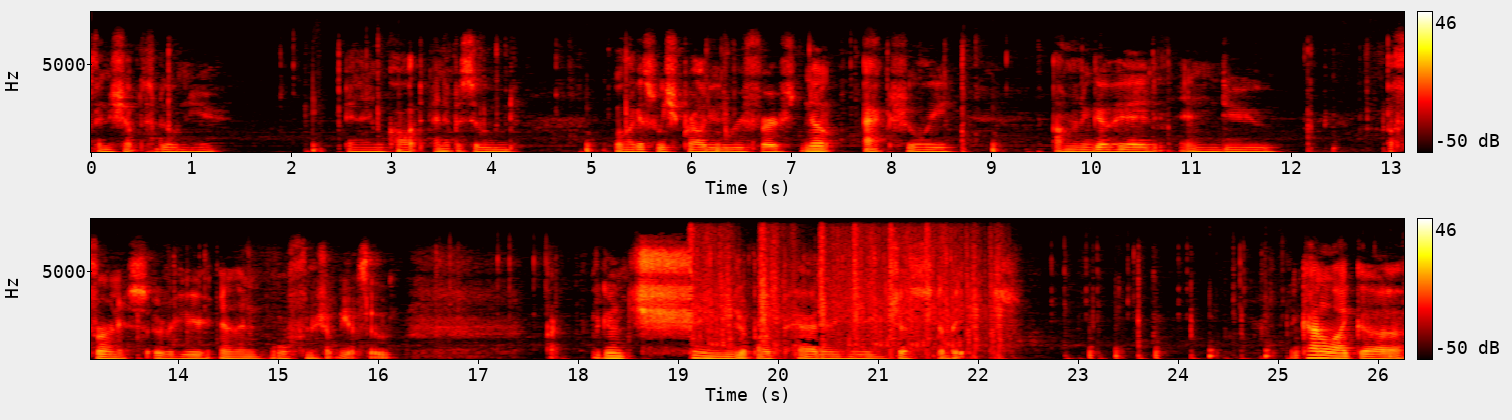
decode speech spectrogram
finish up this building here. And then we'll call it an episode. Well, I guess we should probably do the roof first. No, actually, I'm going to go ahead and do a furnace over here. And then we'll finish up the episode. Alright, we're going to change up our pattern here just a bit. Kind of like, uh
